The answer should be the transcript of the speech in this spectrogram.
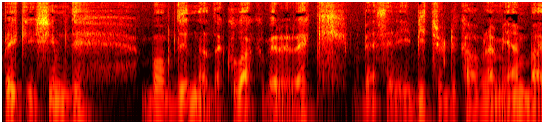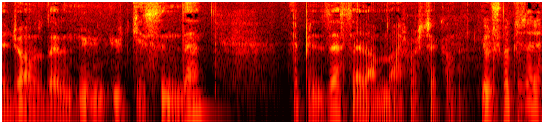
Peki şimdi Bob Dylan'a da kulak vererek meseleyi bir türlü kavramayan Bay Jones'ların ülkesinden hepinize selamlar. Hoşçakalın. Görüşmek üzere.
